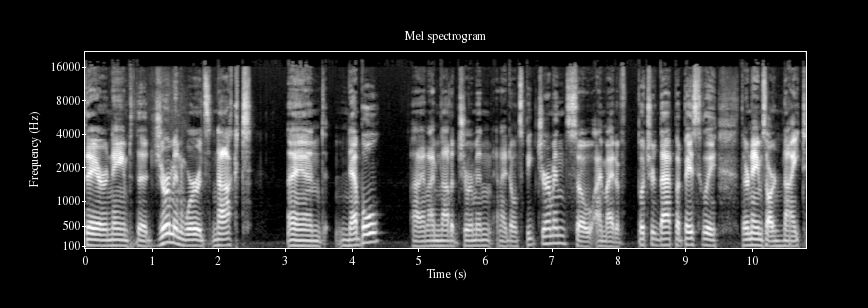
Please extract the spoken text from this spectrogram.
They're named the German words Nacht and Nebel. Uh, and I'm not a German and I don't speak German, so I might have butchered that. But basically, their names are Night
